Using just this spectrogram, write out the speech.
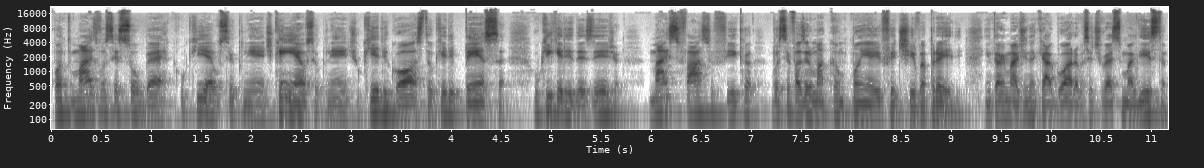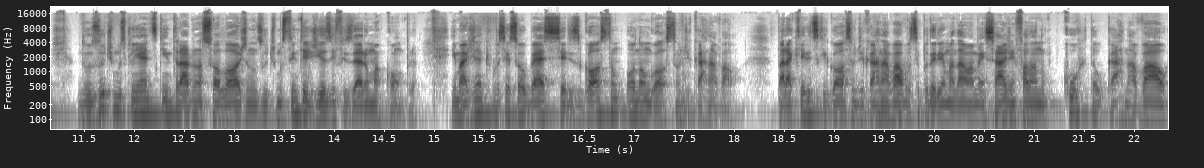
Quanto mais você souber o que é o seu cliente, quem é o seu cliente, o que ele gosta, o que ele pensa, o que, que ele deseja, mais fácil fica você fazer uma campanha efetiva para ele. Então, imagina que agora você tivesse uma lista dos últimos clientes que entraram na sua loja nos últimos 30 dias e fizeram uma compra. Imagina que você soubesse se eles gostam ou não gostam de carnaval. Para aqueles que gostam de carnaval, você poderia mandar uma mensagem falando: curta o carnaval,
